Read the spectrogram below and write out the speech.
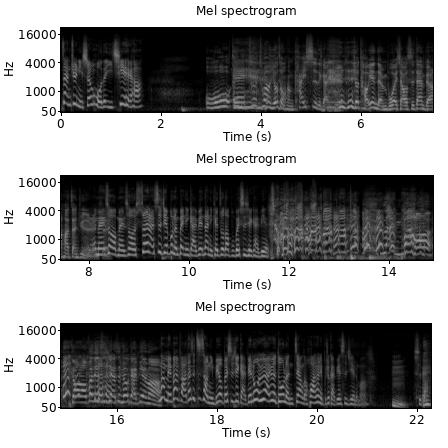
占据你生活的一切啊。哦，哎、对你这突然有种很开释的感觉，就讨厌的人不会消失，但是不要让他占据你的人生。没，错，没错。虽然世界不能被你改变，但你可以做到不被世界改变。烂爆啊！搞老半天世界还是没有改变嘛。那没办法，但是至少你没有被世界改变。如果越来越多人这样的话，那你不就改变世界了吗？嗯，是吧哎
